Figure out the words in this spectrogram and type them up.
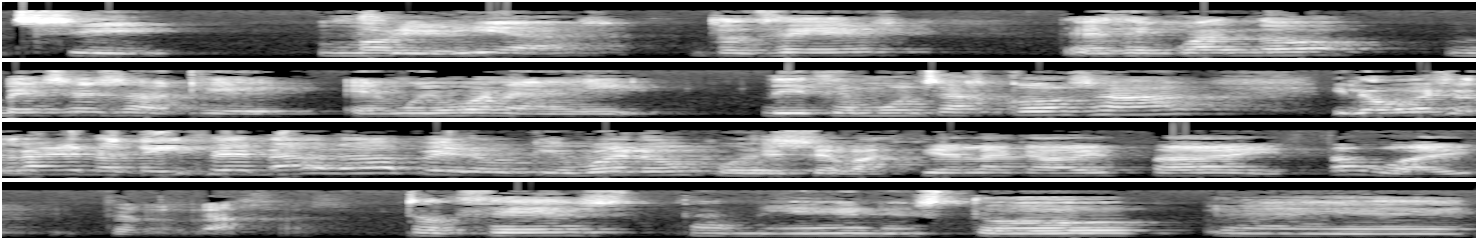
sí, morirías. Entonces, de vez en cuando ves esa que es muy buena y dice muchas cosas, y luego ves otra que no te dice nada, pero que bueno, que pues... te vacía la cabeza y está guay y te relajas. Entonces, también esto... Eh...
